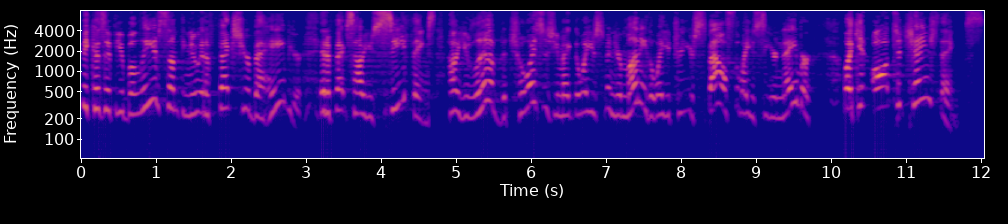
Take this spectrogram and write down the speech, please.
Because if you believe something new, it affects your behavior. It affects how you see things, how you live, the choices you make, the way you spend your money, the way you treat your spouse, the way you see your neighbor. Like it ought to change things.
